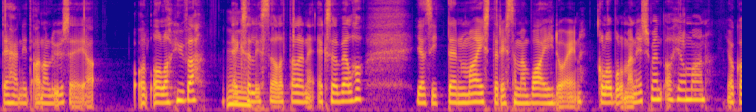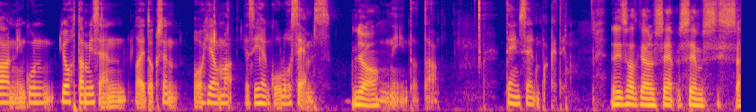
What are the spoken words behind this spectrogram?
tehdä niitä analyysejä ja olla hyvä Mm. Excelissä, olla tällainen Excel-velho. Ja sitten maisterissa mä vaihdoin Global Management-ohjelmaan, joka on niin kuin johtamisen laitoksen ohjelma ja siihen kuuluu SEMS. Joo. Niin tota, tein sen paketin. Eli sä oot käynyt Sem- Semsissä.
